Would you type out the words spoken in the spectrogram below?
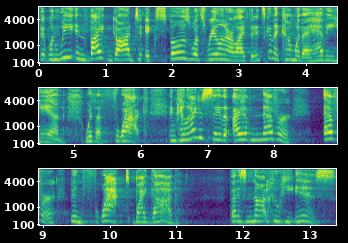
that when we invite God to expose what's real in our life, that it's going to come with a heavy hand, with a thwack. And can I just say that I have never, ever been thwacked by God. That is not who He is.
